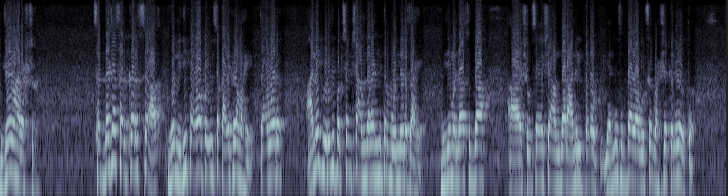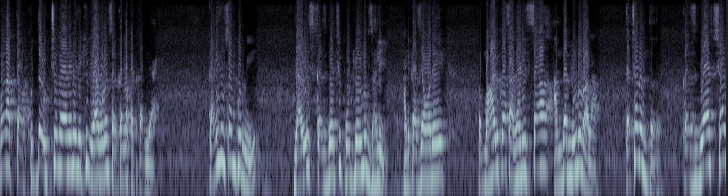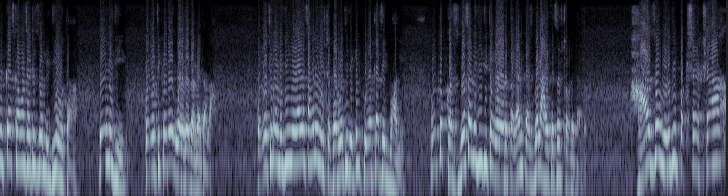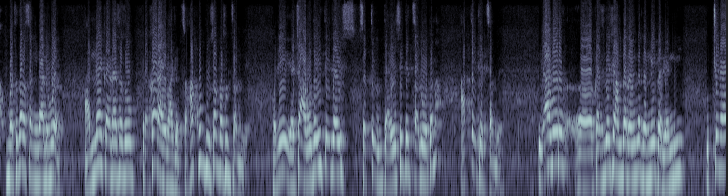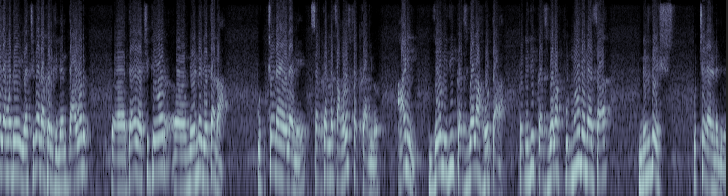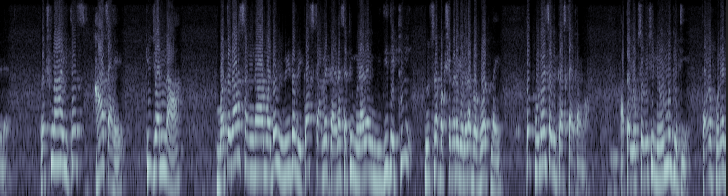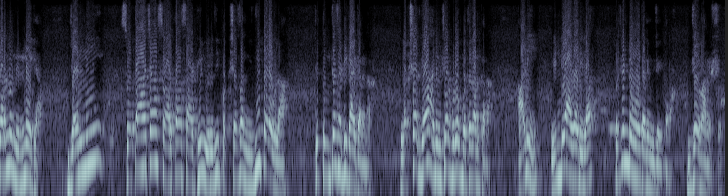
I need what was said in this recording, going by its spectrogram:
जय महाराष्ट्र. सध्याच्या सरकारचा जो निधी पळवापळवीचा कार्यक्रम आहे त्यावर अनेक विरोधी पक्षांच्या आमदारांनी तर बोललेलंच आहे. विधिमंडळात सुद्धा शिवसेनेचे आमदार अनिल परब यांनी सुद्धा या गोष्टीवर भाष्य केलेलं होतं. पण आता खुद्द उच्च न्यायालयाने देखील यावरून सरकारला फटकारले आहे. काही दिवसांपूर्वी ज्यावेळेस कसब्याची पोटनिवडणूक झाली आणि कसब्यामध्ये महाविकास आघाडीचा आमदार निवडून आला त्याच्यानंतर कसब्याच्या विकास कामासाठी जो निधी होता तो निधी पर्वतीकडे वर्ग करण्यात आला. पर्वतीला निधी मिळायला चांगली गोष्ट पर्वती देखील पुण्यातलाच एक भाग आहे. पण तो कसब्याचा निधी तिथे वळवण्यात आला आणि कसब्याला आहे तसंच ठेवण्यात आलं. हा जो विरोधी पक्षाच्या मतदारसंघांवर अन्याय करण्याचा जो प्रकार आहे भाजपचा हा खूप दिवसांपासून चालू आहे. म्हणजे याच्या अगोदरही ते ज्यावेळेस सत्य होते त्यावेळेसही तेच चालू होतं ना? आत्ताही तेच चालू आहे. यावर अं, कसब्याचे आमदार रवींद्र धंगेकर यांनी उच्च न्यायालयामध्ये याचिका दाखल केली आणि त्यावर त्या याचिकेवर निर्णय देताना उच्च न्यायालयाने सरकारला चांगलंच फटकारलं आणि जो निधी कसब्याला होता तो निधी कसब्याला पुन्हा देण्याचा निर्देश उच्च न्यायालयाने दिलेले आहेत. प्रश्न हा इथंच हाच आहे की ज्यांना मतदारसंघामध्ये विविध विकास कामे करण्यासाठी मिळालेला निधी देखील दुसऱ्या पक्षाकडे गेलेला बघवत नाही तो पुण्याचा विकास काय करणार? आता लोकसभेची निवडणूक येते त्यामुळे पुणेकरांना निर्णय घ्या. ज्यांनी स्वतःच्या स्वार्थासाठी विरोधी पक्षाचा निधी पळवला ते तुमच्यासाठी काय करणार? लक्षात घ्या आणि विचारपूर्वक मतदान करा. आणि इंडिया आघाडीला प्रचंड बहुमताने विजयी करा. जय महाराष्ट्र.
